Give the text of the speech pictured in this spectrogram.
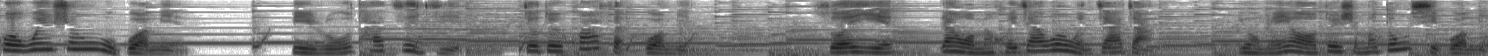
或微生物过敏，比如他自己就对花粉过敏。所以，让我们回家问问家长，有没有对什么东西过敏，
